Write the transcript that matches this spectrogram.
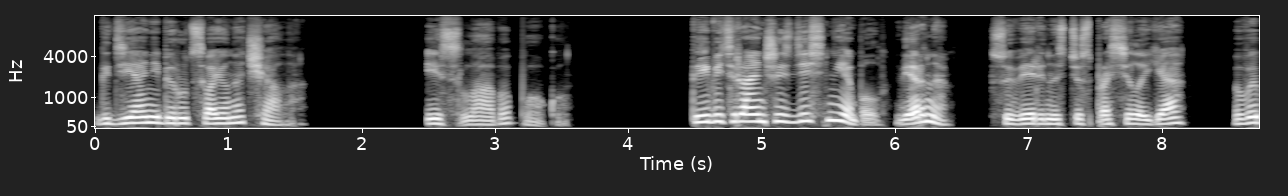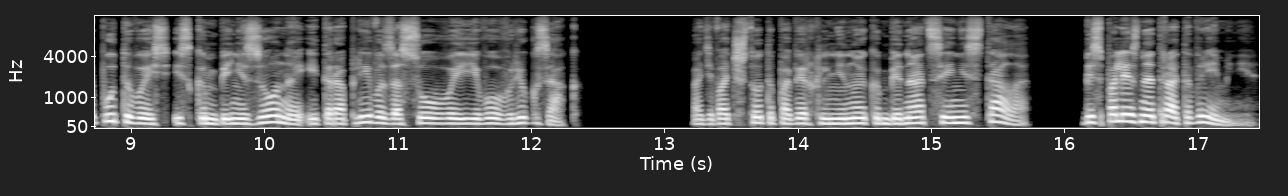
где они берут свое начало. И слава богу. «Ты ведь раньше здесь не был, верно?» — с уверенностью спросила я, выпутываясь из комбинезона и торопливо засовывая его в рюкзак. Одевать что-то поверх льняной комбинации не стало. Бесполезная трата времени.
